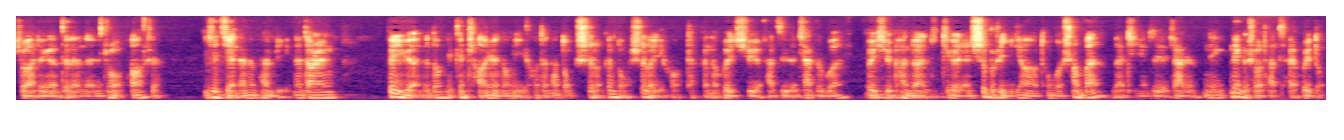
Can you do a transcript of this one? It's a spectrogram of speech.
是吧？这个等等等这种方式，一些简单的攀比。那当然，更远的东西、更长远的东西，以后等他懂事了、更懂事了以后，他可能会去有他自己的价值观，会去判断这个人是不是一定要通过上班来体现自己的价值。那那个时候他才会懂，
